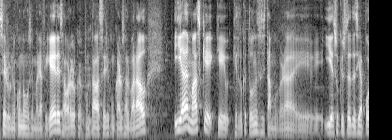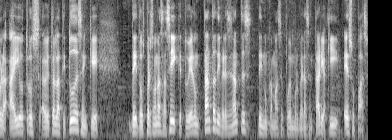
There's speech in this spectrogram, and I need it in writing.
se reunió con don José María Figueres, ahora lo que apuntaba Sergio con Carlos Alvarado. Y además que, que, es lo que todos necesitamos, ¿verdad? Eh, y eso que usted decía, Paula, hay, otros, hay otras latitudes en que de dos personas así, que tuvieron tantas diferencias antes, de nunca más se pueden volver a sentar. Y aquí eso pasa.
